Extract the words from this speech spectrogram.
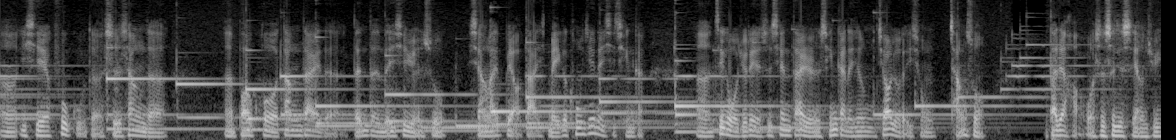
呃一些复古的、时尚的，呃，包括当代的等等的一些元素，想来表达每个空间的一些情感。嗯，这个我觉得也是现代人情感的一种交流的一种场所。大家好，我是设计师杨军。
